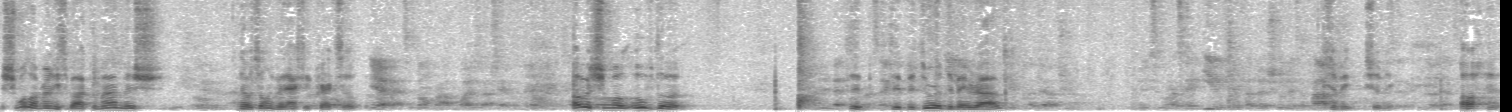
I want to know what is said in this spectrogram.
Shmuel Amr Nisbakum No, it's only been actually cracked open. Oh, Shmuel Uvda the the Bedura de Beirav. Excuse me. Oh,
